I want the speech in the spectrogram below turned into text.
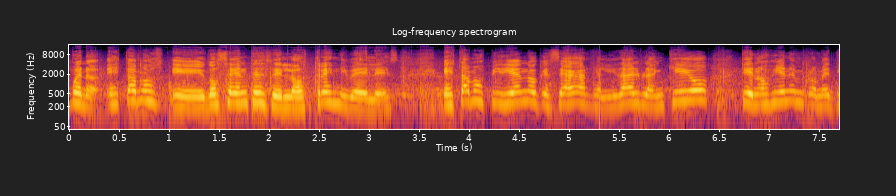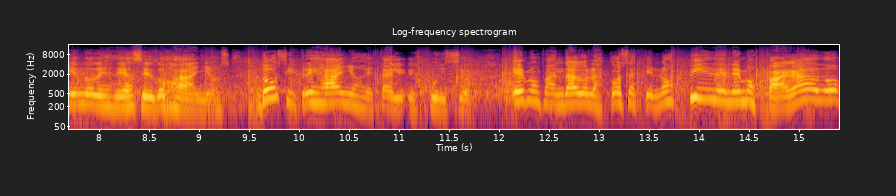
Bueno, estamos eh, docentes de los tres niveles. Estamos pidiendo que se haga realidad el blanqueo que nos vienen prometiendo desde hace dos años. Dos y tres años está el, juicio. Hemos mandado las cosas que nos piden, hemos pagado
